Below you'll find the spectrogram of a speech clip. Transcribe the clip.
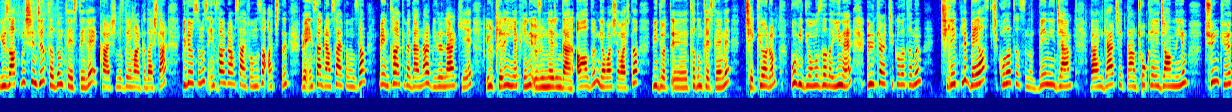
160. tadım testiyle karşınızdayım arkadaşlar. Biliyorsunuz Instagram sayfamızı açtık ve Instagram sayfamızdan beni takip edenler bilirler ki Ülker'in yepyeni ürünlerinden aldım. Yavaş yavaş da video e, tadım testlerini çekiyorum. Bu videomuzda da yine Ülker çikolatanın çilekli beyaz çikolatasını deneyeceğim. Ben gerçekten çok heyecanlıyım. Çünkü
